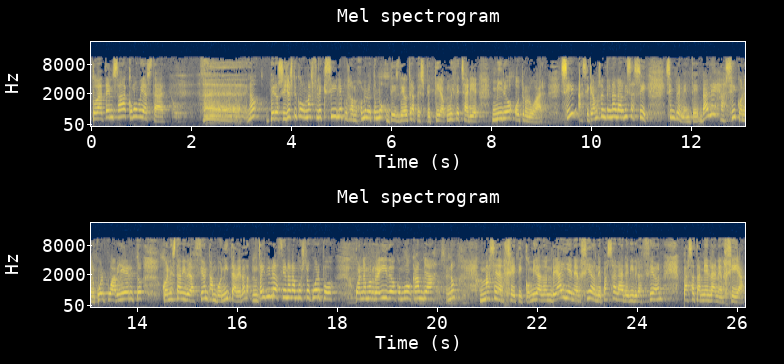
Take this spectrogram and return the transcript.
toda tensa, ¿cómo voy a estar? ¿No? Pero si yo estoy como más flexible, pues a lo mejor me lo tomo desde otra perspectiva. Como dice Charier, miro otro lugar. ¿Sí? Así que vamos a entrenar la risa así. Simplemente, ¿vale? Así, con el cuerpo abierto, con esta vibración tan bonita, ¿verdad? ¿Notáis vibración ahora en vuestro cuerpo? Cuando hemos reído, ¿cómo cambia? ¿No? Más energético. Mira, donde hay energía, donde pasa la vibración, pasa también la energía.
